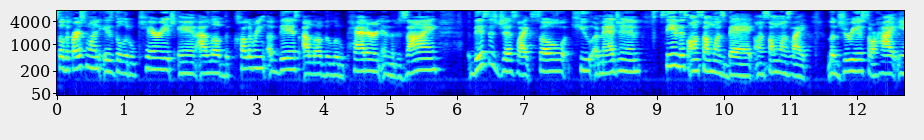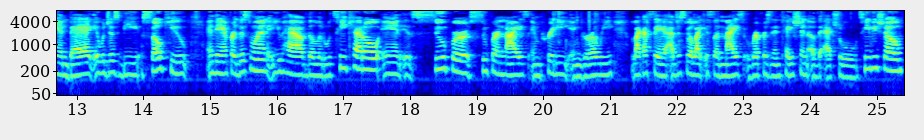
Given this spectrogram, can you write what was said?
So the first one is the little carriage and i love the coloring of this. I love the little pattern and the design. This is just like so cute. Imagine seeing this on someone's bag, on someone's like luxurious or high-end bag, it would just be so cute. And then for this one, you have the little tea kettle and it's super, super nice and pretty and girly. Like I said, I just feel like it's a nice representation of the actual TV show.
